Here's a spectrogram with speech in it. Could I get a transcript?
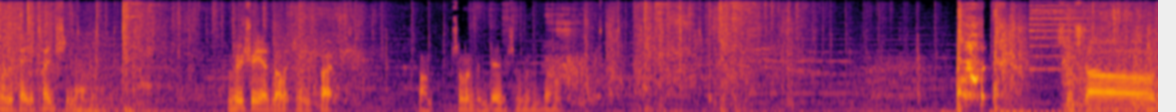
Wasn't paying attention there. I'm pretty sure he has relics on his back. Um, some of them do, some of them don't. Sunstone!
